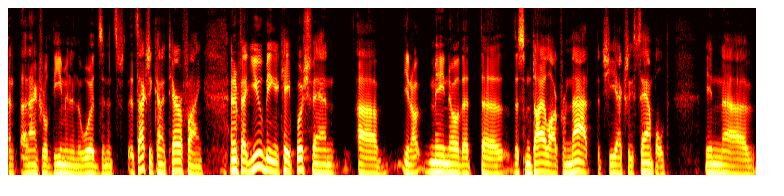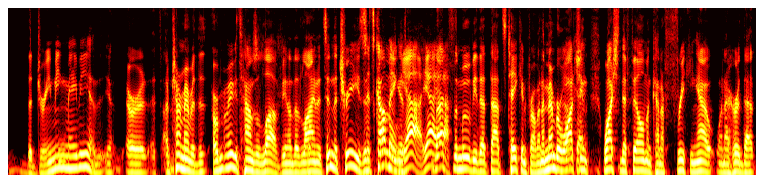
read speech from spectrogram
an, an actual demon in the woods. And it's it's actually kind of terrifying. And in fact you being a Kate Bush fan uh, you know, may know that uh, there's some dialogue from that that she actually sampled in uh, the Dreaming, maybe, Uh, or I'm trying to remember, the, or maybe it's Hounds of Love. You know, the line "It's in the trees, it's, It's coming." It's- Yeah, yeah, That's yeah. the movie that that's taken from. And I remember watching watching the film and kind of freaking out when I heard that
